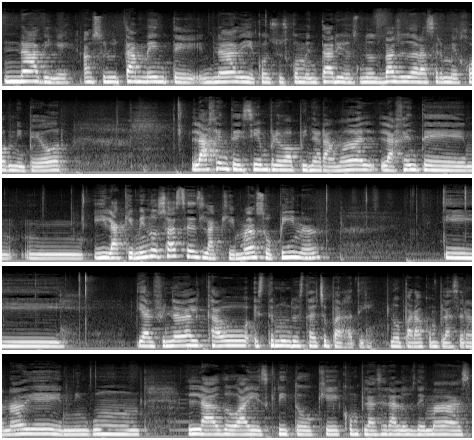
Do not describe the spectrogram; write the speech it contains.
Nadie, absolutamente nadie con sus comentarios nos va a ayudar a ser mejor ni peor. La gente siempre va a opinar a mal, la gente mm, y la que menos hace es la que más opina. Y, al final al cabo este mundo está hecho para ti, no para complacer a nadie. En ningún lado hay escrito que complacer a los demás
